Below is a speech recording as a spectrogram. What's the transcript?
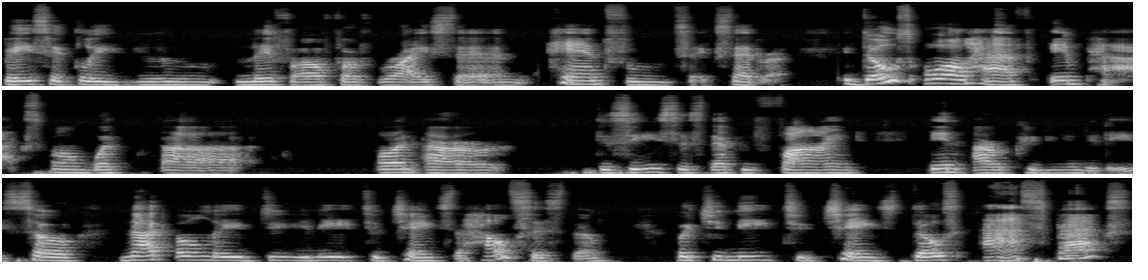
basically, you live off of rice and canned foods, etc. Those all have impacts on what uh, on our diseases that we find in our communities. So not only do you need to change the health system, but you need to change those aspects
